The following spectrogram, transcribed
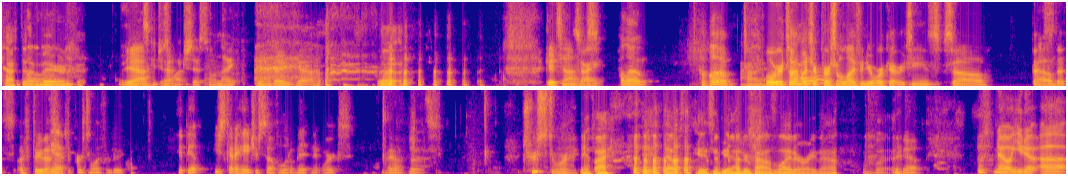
Captain America. You Yeah, guys could just yeah. watch this all night. yeah there you go good times Sorry. Hello. hello hi. Well, we were talking about your personal life and your workout routines, so that's Oh. that's I figured that's Yeah. what your personal life would be. Yep, yep. You just gotta hate yourself a little bit, and it works. Yeah, that's true story. If I if that was the case, I'd be hundred pounds lighter right now. But Yeah. No, you know, uh,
